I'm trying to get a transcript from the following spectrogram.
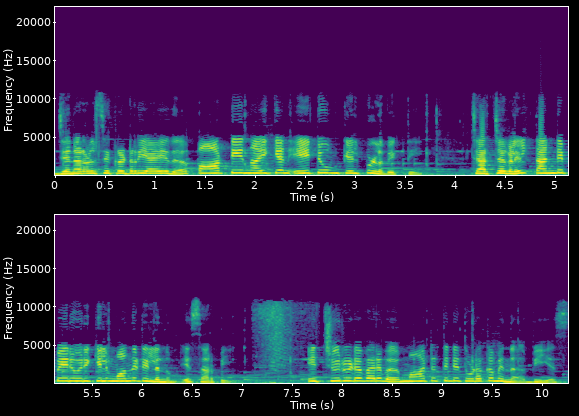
ജനറൽ സെക്രട്ടറിയായത് പാർട്ടിയെ നയിക്കാൻ ഏറ്റവും കെൽപ്പുള്ള വ്യക്തി. ചർച്ചകളിൽ തന്റെ പേര് ഒരിക്കലും വന്നിട്ടില്ലെന്നും എസ് ആർ പി. യെച്ചൂരിയുടെ വരവ് മാറ്റത്തിന്റെ തുടക്കമെന്ന് വി എസ്.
